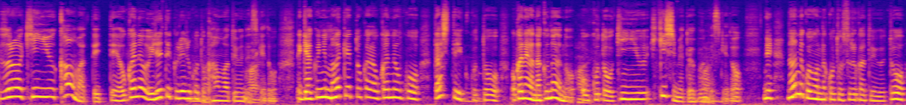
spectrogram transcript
それは金融緩和って言って、お金を入れてくれることを緩和と言うんですけど、で逆にマーケットからお金をこう出していくことを、お金がなくなるの、はい。ことを金融引き締めと呼ぶんですけど、で、なんでこんなことをするかというと、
